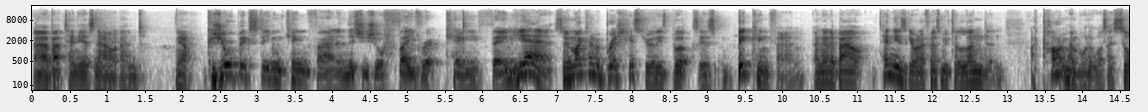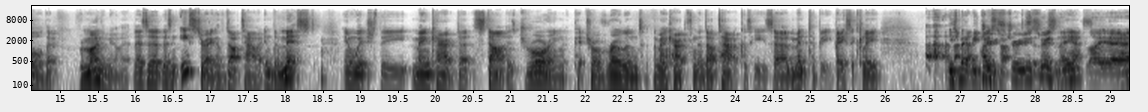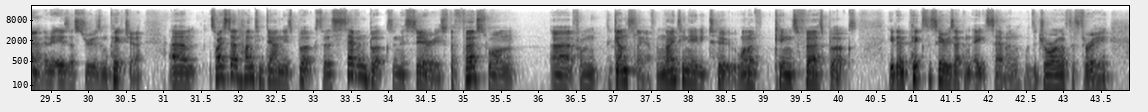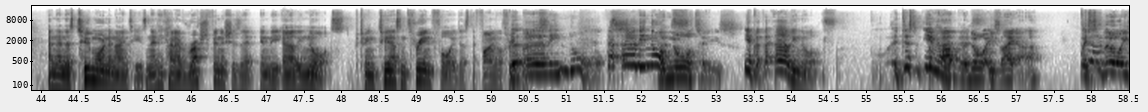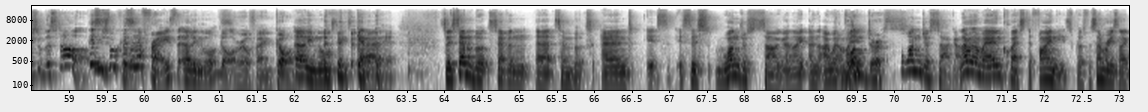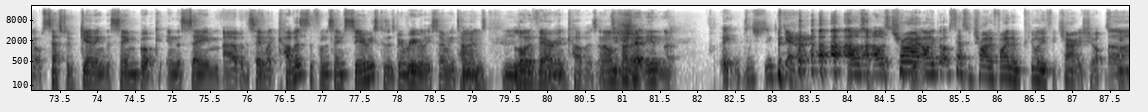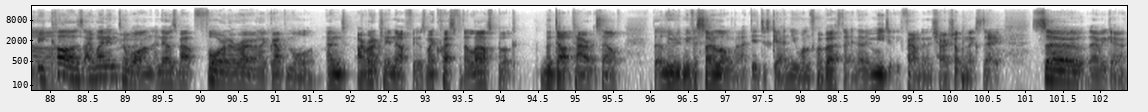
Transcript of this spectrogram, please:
uh, about ten years now, and yeah. Because you're a big Stephen King fan, and this is your favourite King thing. Yeah, so my kind of a British history of these books is big King fan, and then about ten years ago when I first moved to London, I can't remember what it was I saw that reminded me of it. There's a there's an Easter egg of the Dark Tower in The Mist, in which the main character at the start is drawing a picture of Roland, the main character from the Dark Tower, because he's uh, meant to be basically He's meant to be Drew Struzan, isn't he? yes. Like, yeah. And, and it is a Struzan picture. Um, so I started hunting down these books. So there's seven books in this series. The first one uh, from The Gunslinger from 1982, one of King's first books. He then picks the series up in 87 with the drawing of the three. And then there's two more in the 90s. And then he kind of rush finishes it in the early noughts. Between 2003 and 4, he does the final three the books. early noughts. the early noughts. The noughties. Yeah, but the early noughts. It doesn't You've become heard the noughties later. It's the noughties from the start. This, is, you talking this is a phrase, the early noughts. Not a real thing. Go on. early noughties. Get out of here. So seven books, seven uh, seven books, and it's it's this wondrous saga, and I and I went on my Wondrous. wondrous saga. And I went on my own quest to find these because for some reason I got obsessed with getting the same book in the same uh, with the same like covers from the same series because it's been re-released so many times. A lot of variant covers, and I was Did trying check to the internet? Get out. I was I was trying I got obsessed with trying to find them purely through charity shops be- ah. because I went into one and there was about four in a row and I grabbed them all. And ironically enough, it was my quest for the last book, The Dark Tower itself, that eluded me for so long that I did just get a new one for my birthday and then immediately found it in the charity shop the next day. So there we go.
